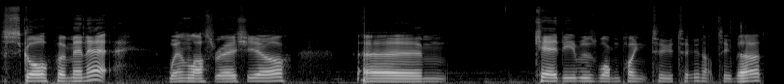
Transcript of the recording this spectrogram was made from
score per minute, win loss ratio. Um, KD was 1.22, not too bad.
